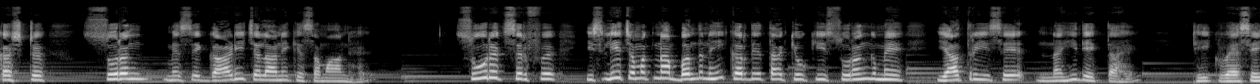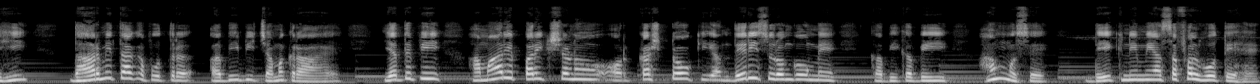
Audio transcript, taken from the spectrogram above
कष्ट सुरंग में से गाड़ी चलाने के समान है। सूरज सिर्फ़ इसलिए चमकना बंद नहीं कर देता क्योंकि सुरंग में यात्री इसे नहीं देखता है। ठीक वैसे ही धार्मिकता का पुत्र अभी भी चमक रहा है। यद्यपि हमारे परीक्षणों और कष्टों की अंधेरी सुरंगों में कभी कभी हम उसे देखने में असफल होते हैं।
